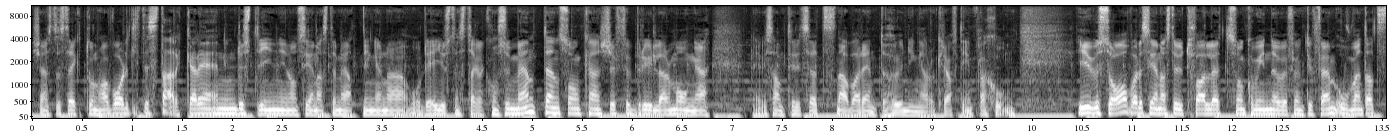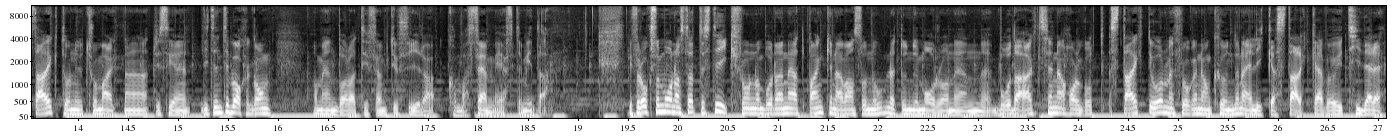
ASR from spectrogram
Tjänstesektorn har varit lite starkare än industrin i de senaste mätningarna och det är just den starka konsumenten som kanske förbryllar många när vi samtidigt sett snabba räntehöjningar och kraftig inflation. I USA var det senaste utfallet som kom in över 55 oväntat starkt och nu tror marknaden att vi ser en liten tillbakagång, om än bara till 54,5 i eftermiddag. Vi får också månadsstatistik från de båda nätbankerna Avanza och Nordnet under morgonen. Båda aktierna har gått starkt i år, men frågan är om kunderna är lika starka. Vi har ju tidigare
